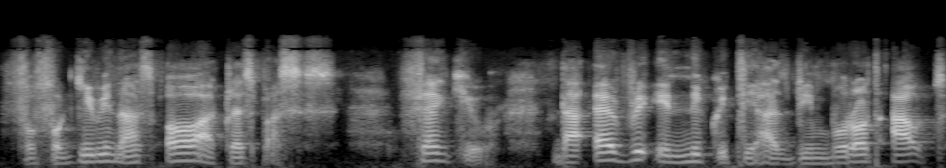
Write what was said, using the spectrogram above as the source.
for forgiving us all our trespasses. Thank you that every iniquity has been brought out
